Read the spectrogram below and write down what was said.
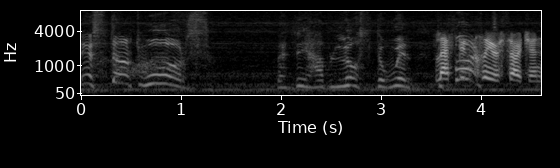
They start wars, but they have lost the will. to Left and clear, Sergeant.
